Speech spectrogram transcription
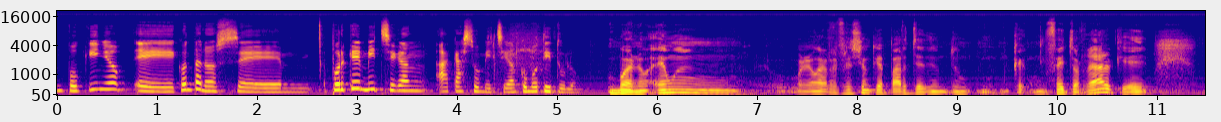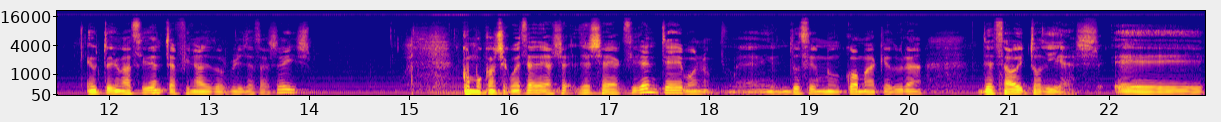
un pouquiño, eh, contanos eh, por que Michigan acaso Michigan como título? Bueno, é un, bueno, unha reflexión que parte de un, de un, que, un feito real que eu teño un accidente a final de 2016 como consecuencia dese de, de accidente bueno, inducenme un coma que dura 18 días. Eh,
